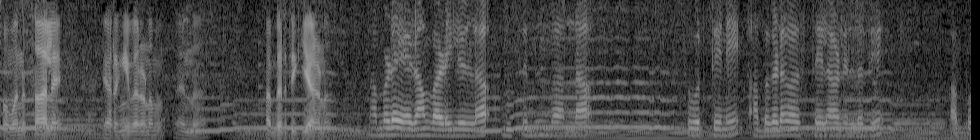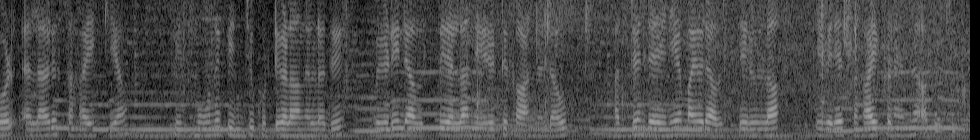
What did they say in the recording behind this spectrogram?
സുമനസാലെ ഇറങ്ങി വരണം എന്ന് അഭ്യർത്ഥിക്കുകയാണ്. നമ്മുടെ ഏഴാം വാർഡിലുള്ള മുസ്ലിം എന്ന് പറഞ്ഞ സുഹൃത്തിന് അപകടാവസ്ഥയിലാണുള്ളത്. അപ്പോൾ എല്ലാവരും സഹായിക്കുക. മൂന്ന് പിഞ്ചു കുട്ടികളാണുള്ളത്. വീടിന്റെ അവസ്ഥയെല്ലാം നേരിട്ട് കാണുന്നുണ്ടാവും. അത്രയും ദയനീയമായ ഒരു അവസ്ഥയിലുള്ള ഇവരെ സഹായിക്കണമെന്ന് അഭ്യർത്ഥിക്കുന്നു.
